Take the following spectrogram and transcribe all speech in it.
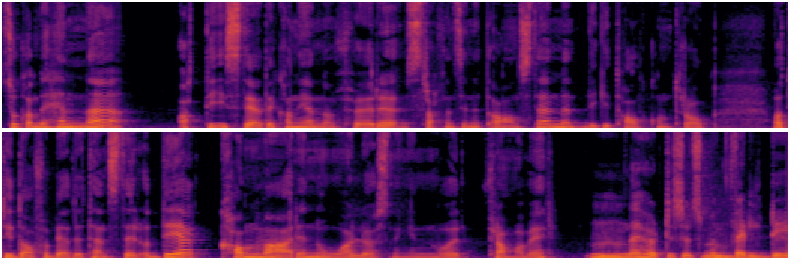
så kan det hende at de i stedet kan gjennomføre straffen sin et annet sted med digital kontroll. Og at de da får bedre tjenester. Og det kan være noe av løsningen vår framover. Mm, det hørtes ut som en veldig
